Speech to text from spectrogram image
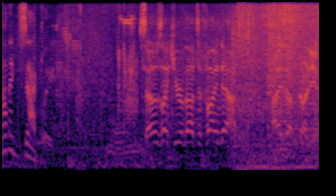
not exactly. Sounds like you're about to find out. Eyes up, Guardian.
